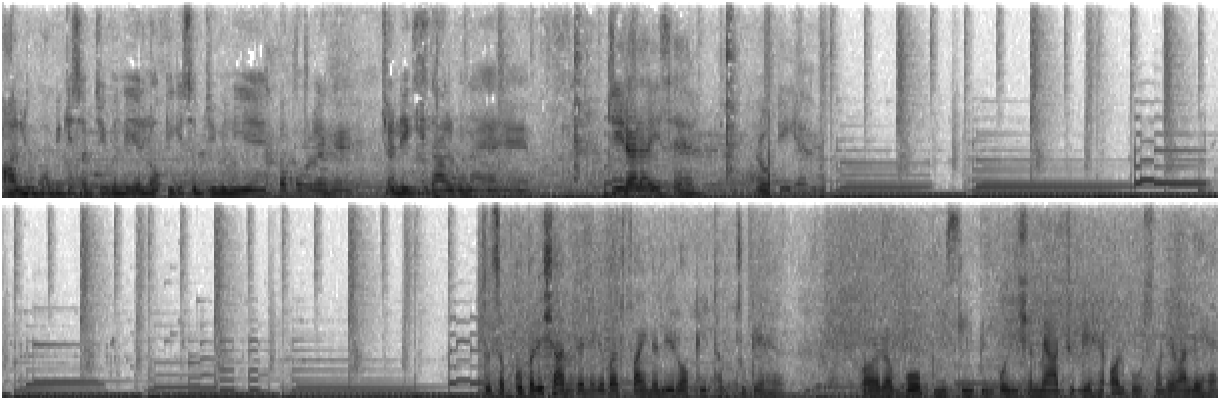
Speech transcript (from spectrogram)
आलू गोभी की सब्ज़ी बनी है लौकी की सब्ज़ी बनी है पकौड़ा है। चने की दाल बनाया है जीरा राइस है रोटी है। तो सबको परेशान करने के बाद फाइनली रॉकी थक चुके हैं और अब वो अपनी स्लीपिंग पोजीशन में आ चुके हैं और वो सोने वाले हैं।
